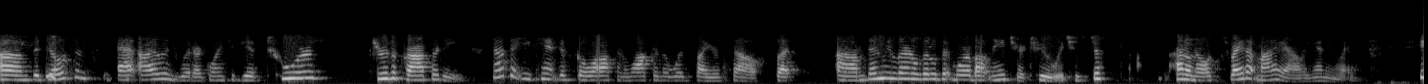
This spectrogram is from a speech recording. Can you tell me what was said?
Um, the docents at Islandwood are going to give tours through the property. Not that you can't just go off and walk in the woods by yourself, but um, then we learn a little bit more about nature too, which is just I don't know, it's right up my alley anyway.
